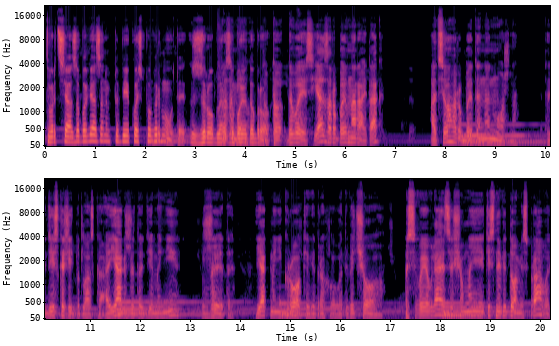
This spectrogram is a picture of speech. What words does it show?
Творця зобов'язаним тобі якось повернути зроблене Розумію. тобою добро. Тобто, дивись, я заробив на рай, так? А цього робити не можна. Тоді скажіть, будь ласка, а як же тоді мені жити? Як мені кроки відраховувати? Від чого? Ось виявляється, що мої якісь невідомі справи,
